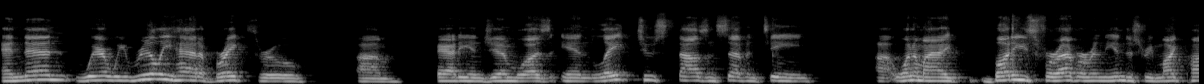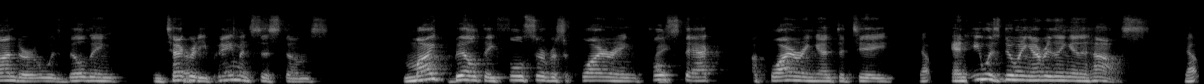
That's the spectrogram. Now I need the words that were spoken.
And then where we really had a breakthrough, um, Patty and Jim, was in late 2017. Uh, one of my buddies forever in the industry, Mike Ponder, who was building integrity payment systems, Mike built a full service acquiring, full stack acquiring entity. Yep. And he was doing everything in house. Yep.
